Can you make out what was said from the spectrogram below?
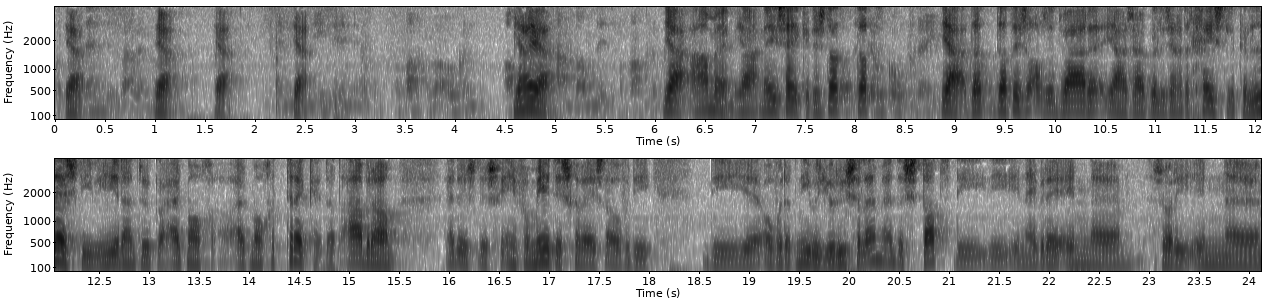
dat Ja. ja, ja. En Ja. in die zin verwachten we ook een ander Ja, ja. lichaam dan dit vergankelijke Ja, amen. Ja, nee, zeker. Dus dat, dat. Ja, dat, dat is als het ware, ja, zou ik willen zeggen, de geestelijke les die we hier natuurlijk uit mogen, uit mogen trekken. Dat Abraham hè, dus, dus geïnformeerd is geweest over, die, die, eh, over dat nieuwe Jeruzalem, hè, de stad die, die in, Hebre in, eh, sorry, in, eh,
